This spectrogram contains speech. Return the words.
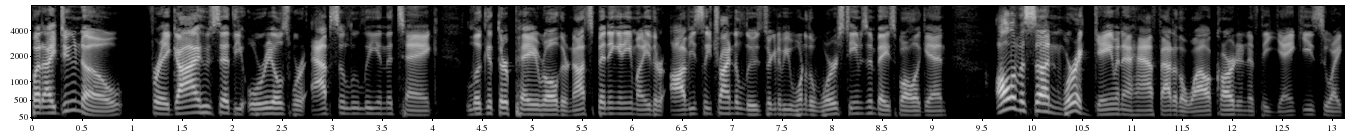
But I do know for a guy who said the Orioles were absolutely in the tank, look at their payroll. They're not spending any money. They're obviously trying to lose. They're going to be one of the worst teams in baseball again. All of a sudden, we're a game and a half out of the wild card. And if the Yankees, who I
